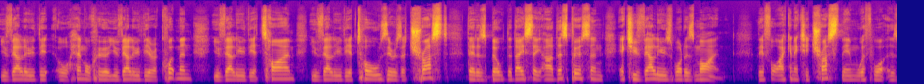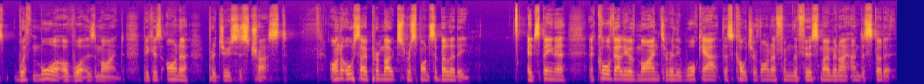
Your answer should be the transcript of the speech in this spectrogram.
you value the, or him or her, you value their equipment, you value their time, you value their tools. There is a trust that is built that they say, ah, this person actually values what is mine. Therefore, I can actually trust them with what is with more of what is mine, because honor produces trust. Honor also promotes responsibility. It's been a, a core value of mine to really walk out this culture of honor from the first moment I understood it.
